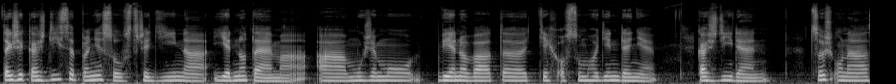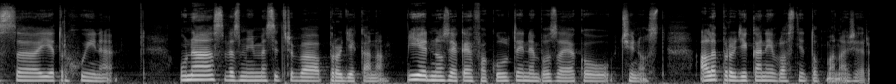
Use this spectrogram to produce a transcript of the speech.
Takže každý se plně soustředí na jedno téma a může mu věnovat eh, těch 8 hodin denně, každý den, což u nás eh, je trochu jiné. U nás vezměme si třeba pro děkana. Je jedno z jaké fakulty nebo za jakou činnost, ale pro děkan je vlastně top manažer.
